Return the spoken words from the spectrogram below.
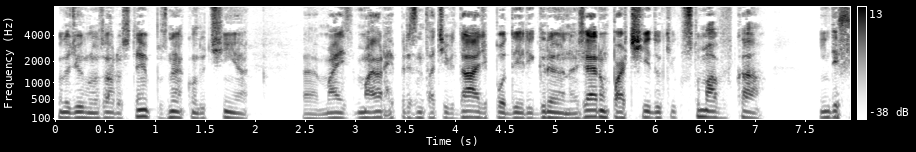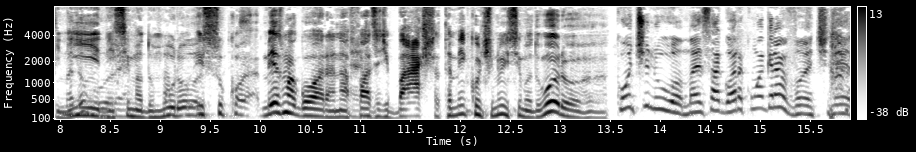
quando eu digo nos áureos tempos, né? quando tinha mais, maior representatividade, poder e grana, já era um partido que costumava ficar indefinido, em cima do muro. Em cima do é. muro. Isso, mesmo agora, na é. fase de baixa, também continua em cima do muro? Continua, mas agora com agravante, né?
